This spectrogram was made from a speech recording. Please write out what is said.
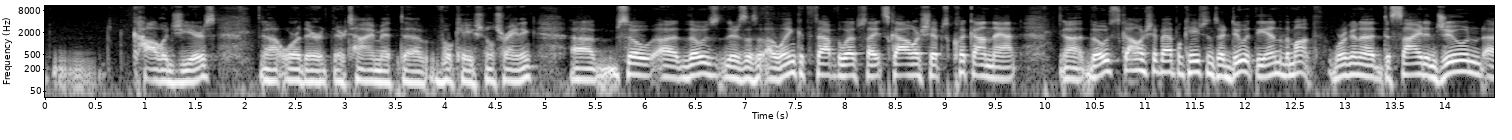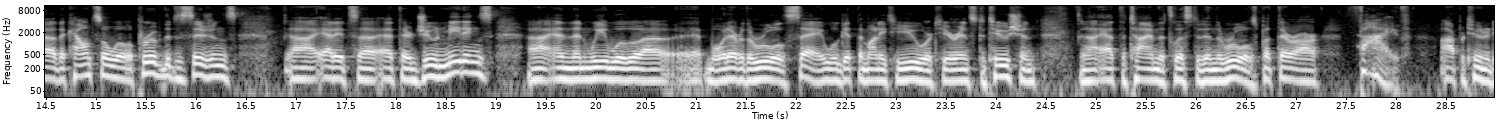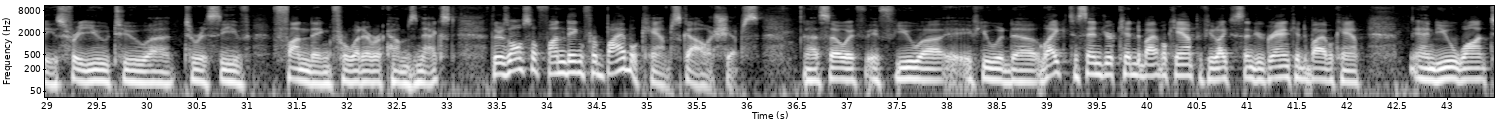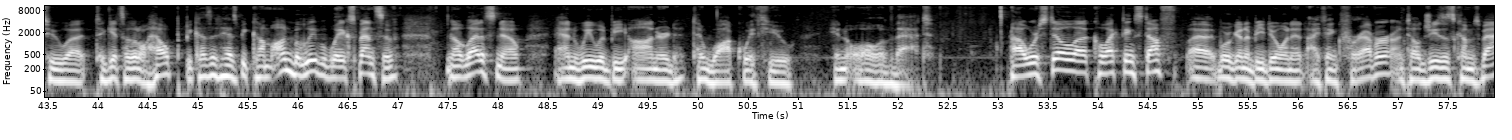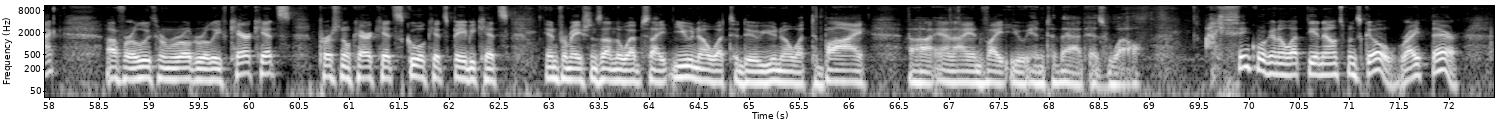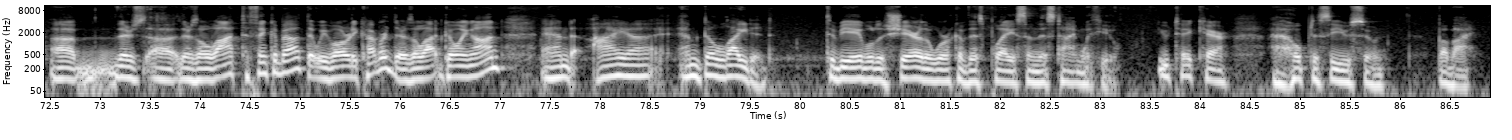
college years uh, or their, their time at uh, vocational training. Uh, so uh, those there's a, a, link at the top of the website, scholarships. Click on that. Uh, those scholarship applications are due at the end of the month. We're going to decide in June. Uh, the council will approve the decisions at its at their June meetings, and then we will, whatever the rules say, we'll get the money to you or to your institution at the time that's listed in the rules. But there are five opportunities for you to, uh, to receive funding for whatever comes next. There's also funding for Bible camp scholarships. Uh, so if, if, you, uh, if you would uh, like to send your kid to Bible camp, if you'd like to send your grandkid to Bible camp, and you want to, uh, to get a little help because it has become unbelievably expensive, let us know, and we would be honored to walk with you in all of that. Uh, we're still uh, collecting stuff. Uh, we're going to be doing it, I think, forever until Jesus comes back uh, for Lutheran World Relief care kits, personal care kits, school kits, baby kits. Information's on the website. You know what to do, you know what to buy, uh, and I invite you into that as well. I think we're going to let the announcements go right there. Uh, there's uh, there's a lot to think about that we've already covered. There's a lot going on, and I uh, am delighted to be able to share the work of this place and this time with you. You take care. I hope to see you soon. Bye bye.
